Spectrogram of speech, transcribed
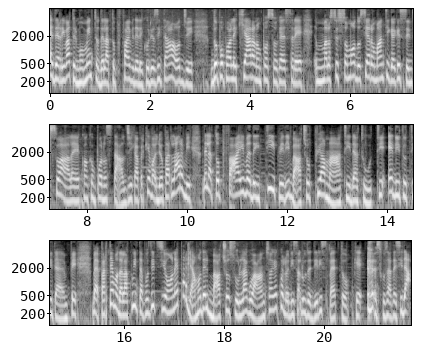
ed è arrivato il momento della top 5 delle curiosità. Oggi, dopo Paola Chiara, non posso che essere, ma allo stesso modo, sia romantica che sensuale, ecco anche un po' nostalgica, perché voglio parlarvi della top 5 dei tipi di bacio più amati da tutti e di tutti i tempi. Beh, partiamo dalla quinta posizione e parliamo del bacio sulla guancia, che è quello di salute e di rispetto che, scusate, si dà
